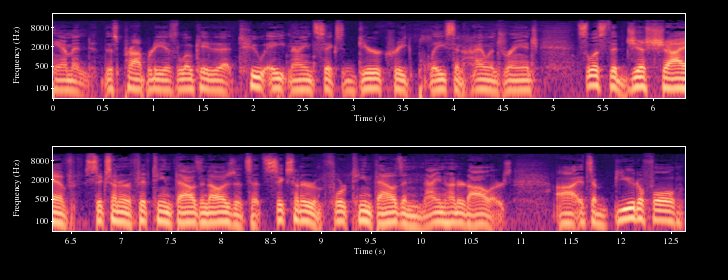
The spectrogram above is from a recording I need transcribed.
Hammond. This property is located at 2896 Deer Creek Place in Highlands Ranch. It's listed just shy of $615,000. It's at $614,900. Uh, it's a beautiful,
